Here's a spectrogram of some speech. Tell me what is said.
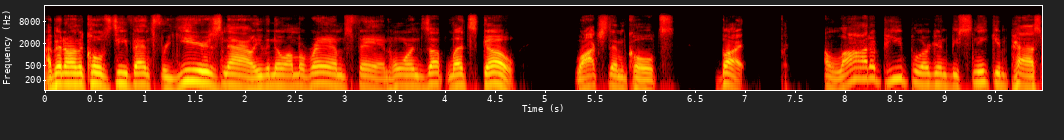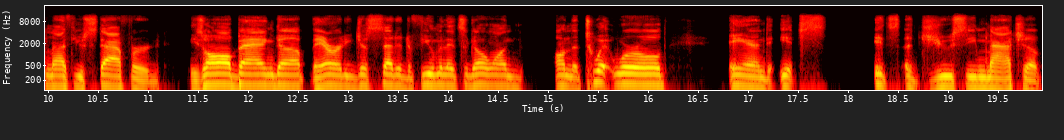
I've been on the Colts defense for years now, even though I'm a Rams fan. Horns up, let's go. Watch them Colts. But a lot of people are going to be sneaking past Matthew Stafford. He's all banged up. They already just said it a few minutes ago on on the Twit world, and it's it's a juicy matchup.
